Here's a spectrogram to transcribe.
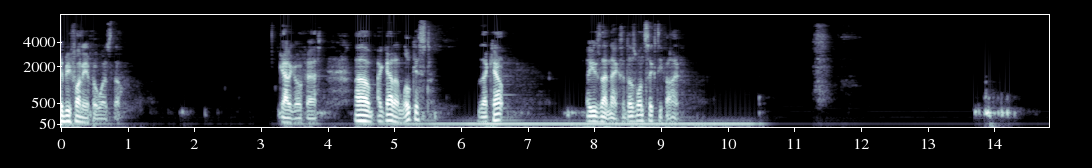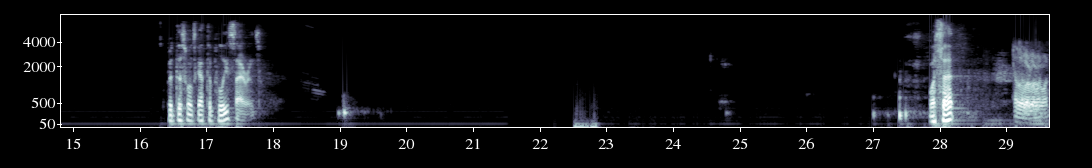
It'd be funny if it was, though. Gotta go fast. Um, I got a locust. Does that count? I'll use that next. It does 165. But this one's got the police sirens. What's that? Hello, everyone.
